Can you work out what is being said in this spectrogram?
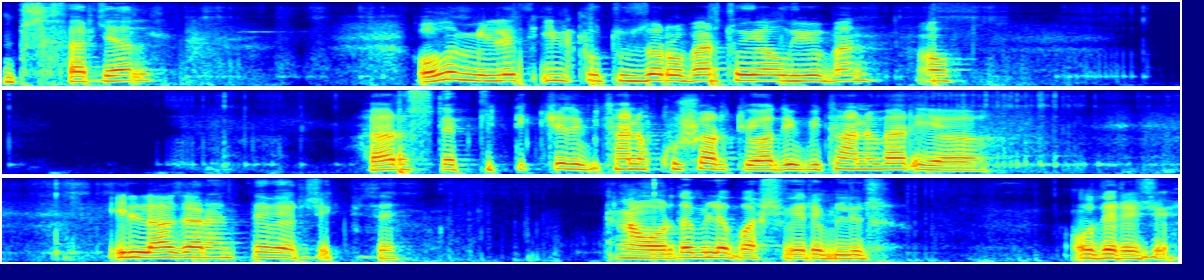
Bu sefer gel. Oğlum millet ilk 30'da Roberto'yu alıyor ben. Al. Her step gittikçe de bir tane kuş artıyor. Hadi bir tane ver ya. İlla garantide verecek bize. Ha orada bile baş verebilir. O derece.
